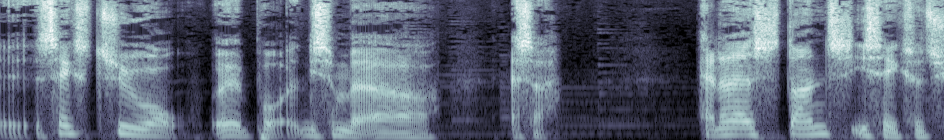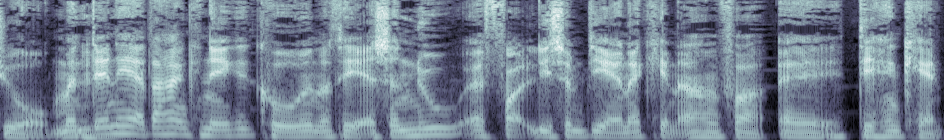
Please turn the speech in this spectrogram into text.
øh, 26 år øh, på ligesom at... Altså, han har lavet stunts i 26 år, men mm. den her, der har han knækket koden, og det er altså nu, at folk ligesom de anerkender ham for øh, det, han kan.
